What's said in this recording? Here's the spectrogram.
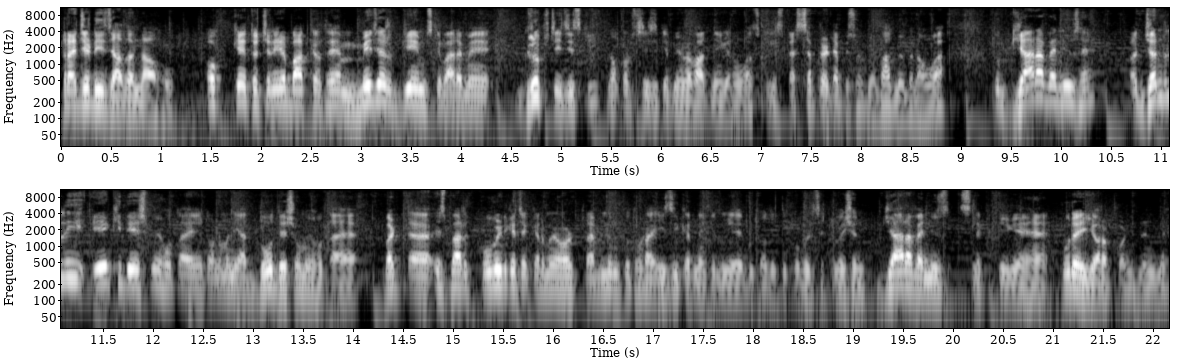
ट्रेजेडी ज़्यादा ना हो। ओके okay, तो चलिए अब बात करते हैं मेजर गेम्स के बारे में ग्रुप स्टेजेस की। नॉकआउट स्टेज के अभी मैं बात नहीं करूँगा उसके लिए सेपरेट एपिसोड में बाद में बनाऊँगा। तो 11 वेन्यूज़ हैं जनरली एक ही देश में होता है टूर्नामेंट या दो देशों में होता है बट इस बार कोविड के चक्कर में और ट्रैवलिंग को थोड़ा इजी करने के लिए because of the Covid situation 11 venues select किए गए हैं पूरे यूरोप कॉन्टिनेंट में।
